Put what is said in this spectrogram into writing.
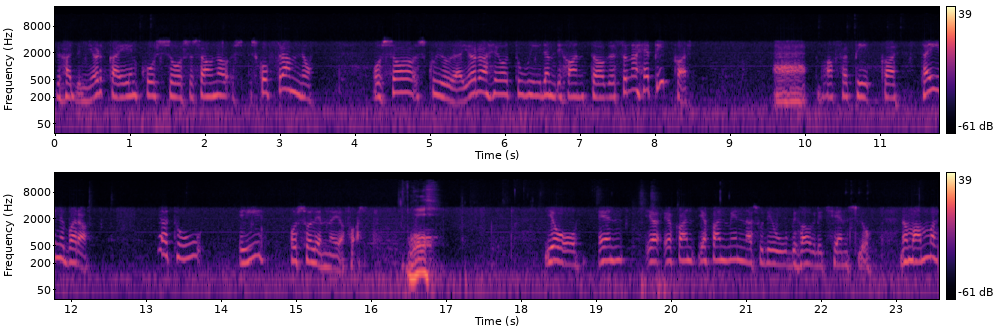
vi hade mjölkat en kossa och så sa hon, "Nå, fram nu. Och så skulle jag göra det och tog i dem till handtaget, så nå, här pickar. Äh, varför pickar? Ta i nu bara. Jag tog i och så lämnade jag fast. Åh, Jo, en, jag, jag, kan, jag kan minnas hur det är obehagligt känslo. När mamma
